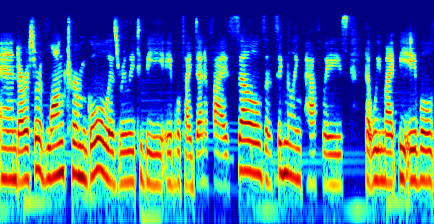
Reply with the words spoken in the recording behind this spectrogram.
and our sort of long term goal is really to be able to identify cells and signaling pathways that we might be able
